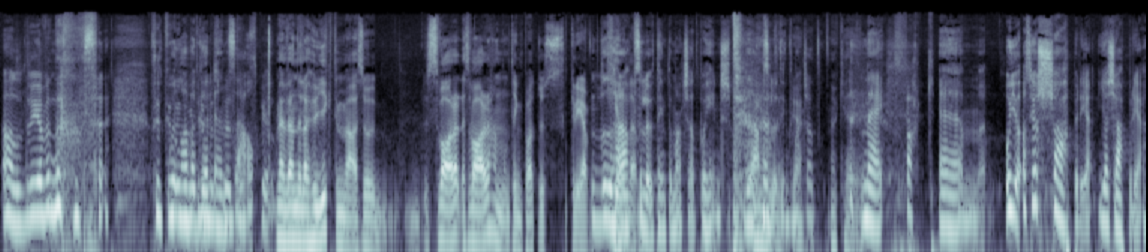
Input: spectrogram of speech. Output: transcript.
aldrig, jag vet inte. Sitter We'll have a good spel. Men Vendela hur gick det med, alltså svarade, svarade han någonting på att du skrev Vi har them? absolut inte matchat på Hinge. Vi har absolut inte matchat. Okej. Nej. Fuck. ehm, och jag, alltså jag köper det. Jag köper det.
